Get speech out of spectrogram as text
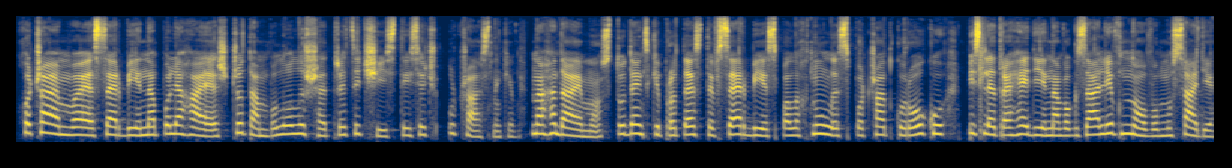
Хоча МВС Сербії наполягає, що там було лише 36 тисяч учасників. Нагадаємо, студентські протести в Сербії спалахнули з початку року після трагедії на вокзалі в Новому Саді,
